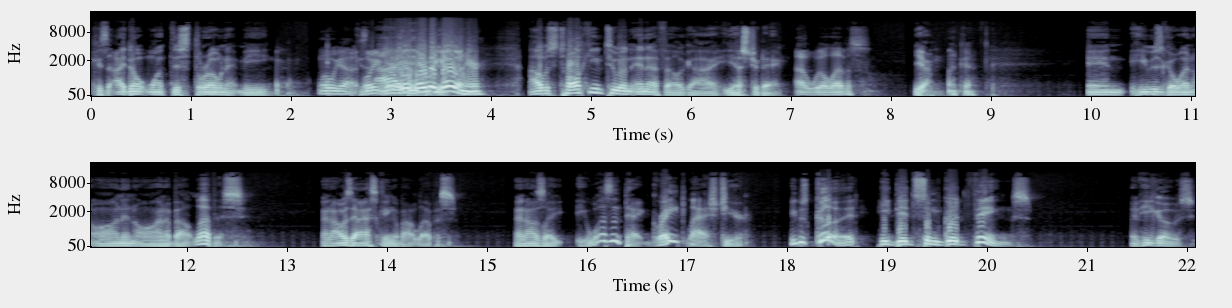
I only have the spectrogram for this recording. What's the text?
because I don't want this thrown at me. What we got? Where, where, where are we going here? I was talking to an NFL guy yesterday. Oh, Will Levis. Yeah. Okay. And he was going on and on about Levis. And I was asking about Levis. And I was like, he wasn't that great last year. He was good. He did some good things. And he goes,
